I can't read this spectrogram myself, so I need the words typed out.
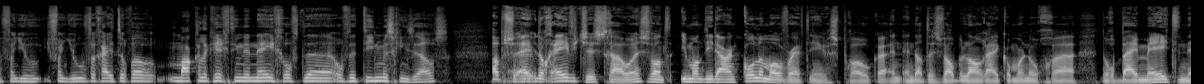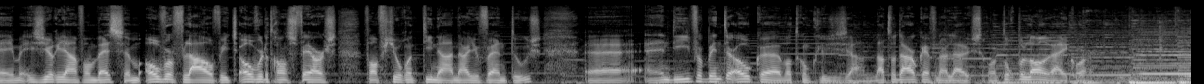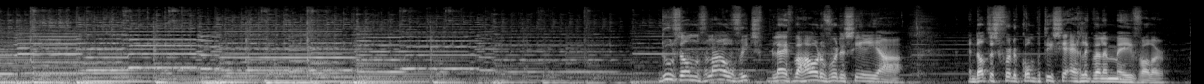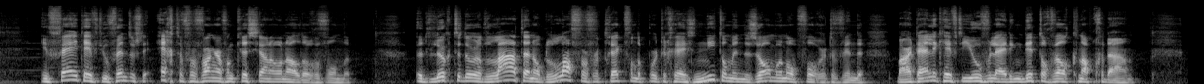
van, Ju van Juve, ga je toch wel makkelijk richting de 9 of de, of de 10 misschien zelfs. Absoluut. nog eventjes trouwens, want iemand die daar een column over heeft ingesproken... en, en dat is wel belangrijk om er nog, eh, nog bij mee te nemen... is Juriaan van Wessem over Vlaovic, over de transfers van Fiorentina naar Juventus. Eh, en die verbindt er ook eh, wat conclusies aan. Laten we daar ook even naar luisteren, want toch belangrijk hoor. Dusan Vlahovic blijft behouden voor de Serie A. En dat is voor de competitie eigenlijk wel een meevaller. In feite heeft Juventus de echte vervanger van Cristiano Ronaldo gevonden. Het lukte door het late en ook laffe vertrek van de Portugees niet om in de zomer een opvolger te vinden. Maar uiteindelijk heeft de Juve-leiding dit toch wel knap gedaan.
